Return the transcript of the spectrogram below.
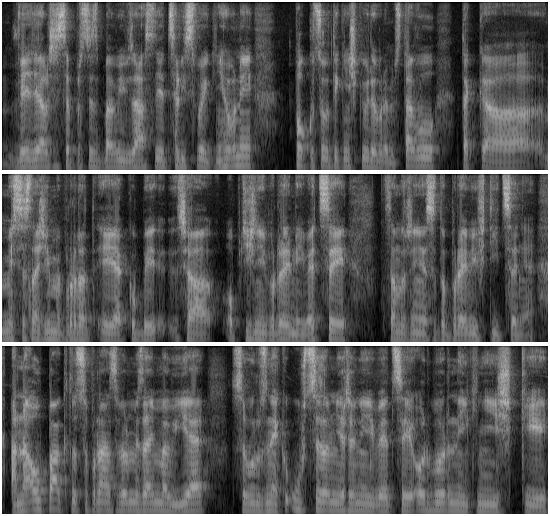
věděl, že se prostě zbaví v zásadě celý svoje knihovny, pokud jsou ty knižky v dobrém stavu, tak uh, my se snažíme prodat i jakoby třeba obtížně prodejné věci, samozřejmě se to projeví v té ceně. A naopak to, co pro nás velmi zajímavé je, jsou různé jako úzce zaměřené věci, odborné knížky,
